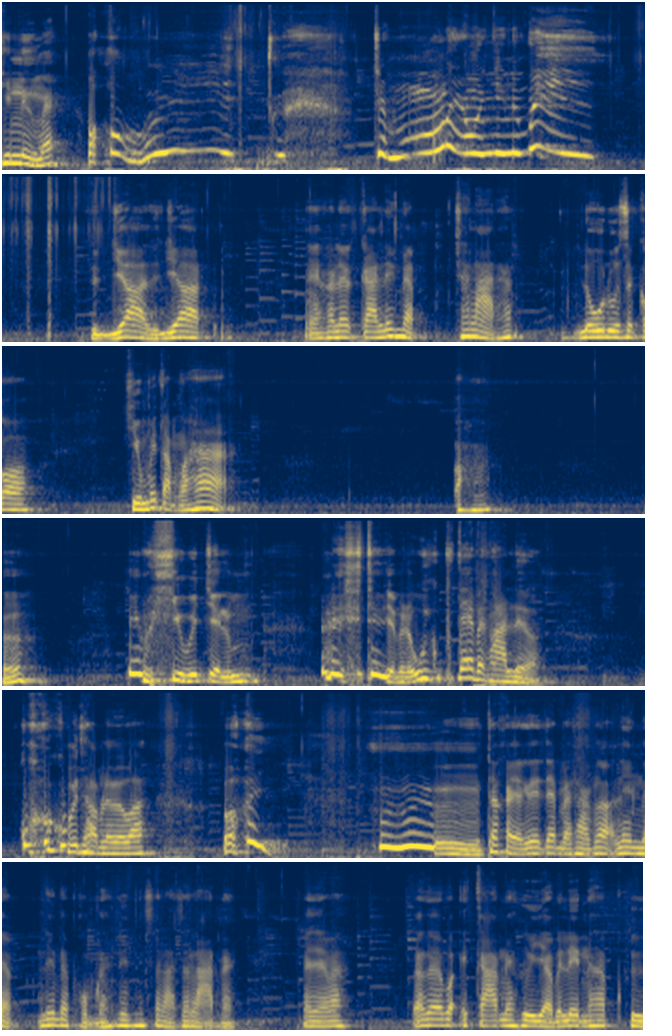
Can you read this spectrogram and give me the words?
ที่หนึ่งไหมโอ้โหจะไม่เอาจริงนะพี่สุดยอดสุดยอดเนี่ยเขาเรียกการเล่นแบบฉลาดครับ ดูดูสกอร์ คิวไม่ต่ำกว่าห้าอ๋อฮะเฮ้ยนี่มันคิวไปเจ็ดแล้วมันได้เจ็ดไปแล้วอุ้ยกูได้ไปพันเลยเหรอกูกูไปทำอะไรไปวะเฮ้ยถ้าใครอยากได้แต้มแบบทางก็เล่นแบบเล่นแบบผมนะเล่นให้ฉลาดฉลาดหน่อย เข้าใจปะแล้วก็ไอ้กามเนี่ยคืออย่าไปเล่นนะครับ คือ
